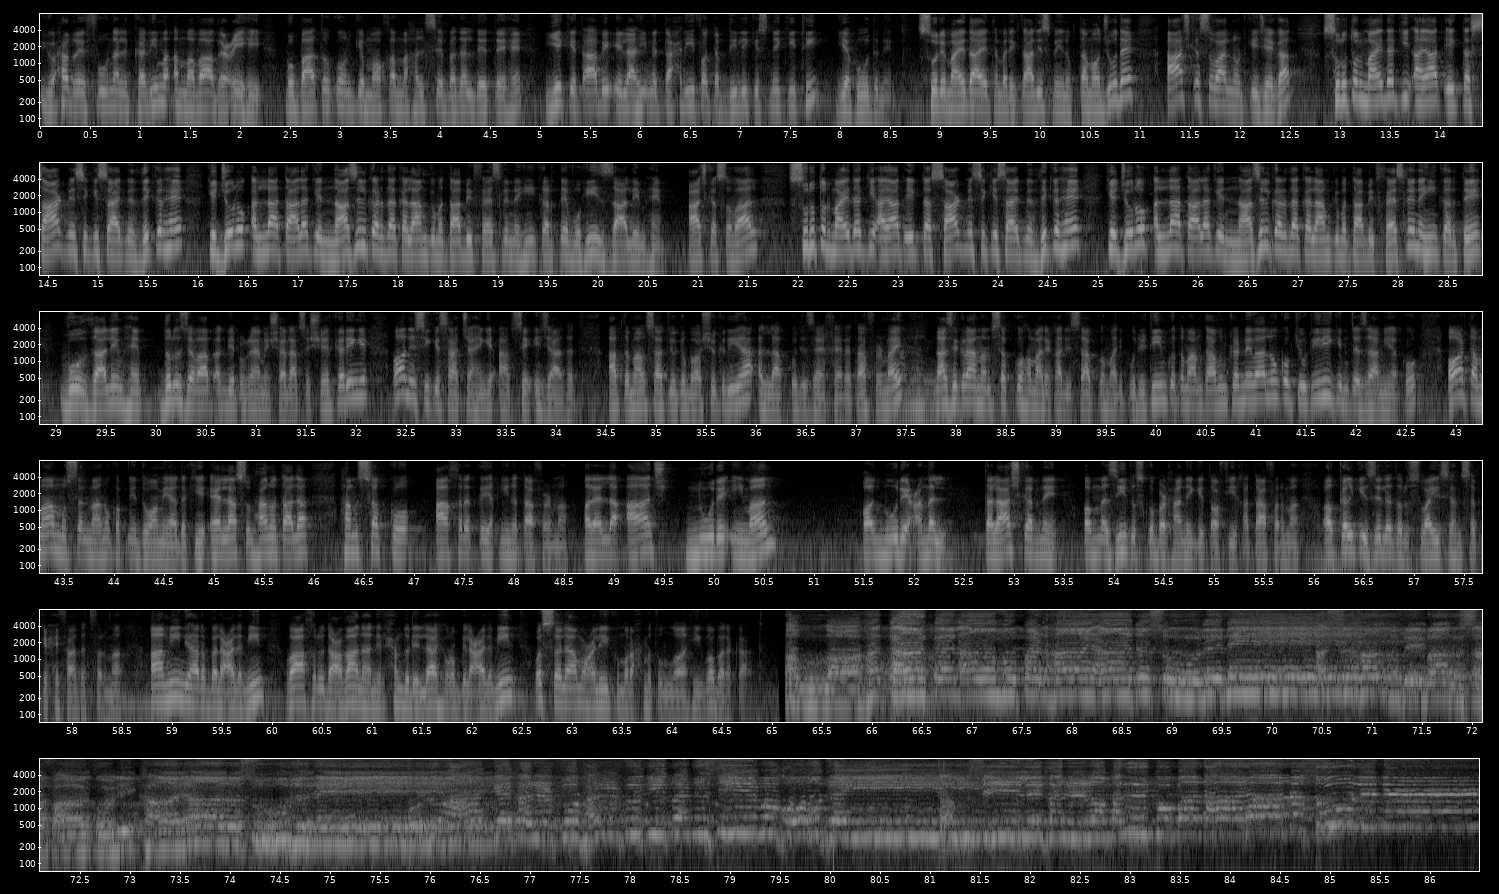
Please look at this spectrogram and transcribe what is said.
یحرفون الکلیم مواضعہ وہ باتوں کو ان کے موقع محل سے بدل دیتے ہیں۔ یہ کتاب الہی میں تحریف اور تبدیلی کس نے کی تھی؟ یہود نے۔ سورہ مائدہ آیت نمبر اکتالیس میں یہ نقطہ موجود ہے۔ آج کا سوال نوٹ کیجیے گا۔ سورۃ المائدہ کی آیات ایک تا ساٹھ میں سے کس آیت میں ذکر ہے کہ جو لوگ اللہ تعالیٰ کے نازل کردہ کلام کے مطابق فیصلے نہیں کرتے، وہی ظالم ہیں۔ آج کا سوال سورۃ المائدہ کی آیات ایک تا ساٹھ میں سے کس آیت میں ذکر ہے کہ جو لوگ اللہ تعالیٰ کے نازل کردہ کلام کے مطابق فیصلے نہیں کرتے، وہ ظالم ہیں؟ درست جواب اگلے پروگرام میں انشاءاللہ آپ سے شیئر کریں گے اور اسی کے ساتھ چاہیں گے آپ سے اجازت۔ آپ تمام ساتھیوں کا بہت شکریہ۔ اللہ آپ کو جزائے خیر عطا فرمائے۔ ناظر کرام ہم سب کو، ہمارے قاضی صاحب کو، ہماری پوری ٹیم کو، تمام تعاون کرنے والوں کو، کیو ٹی وی کی انتظامیہ کو اور تمام مسلمانوں کو اپنی دعا میں یاد رکھیے۔ اے اللہ سبحانہ و تعالی ہم سب کو آخرت کا یقین عطا فرما۔ اور اللہ، آج نور ایمان اور نور عمل تلاش کرنے اور مزید اس کو بڑھانے کی توفیق عطا فرما اور کل کی ذلت اور رسوائی سے ہم سب کی حفاظت فرما۔ آمین یا رب العالمین۔ وآخر دعوانا ان الحمدللہ رب العالمین۔ والسلام علیکم ورحمۃ اللہ وبرکاتہ۔ اللہ کا کلام پڑھایا رسول نے، اصحاب باصفا کو لکھایا رسول نے۔ قرآن کے حرف حرف کی تجسیم ہو گئی۔ تمثیل غر عمل کو بنایا رسول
